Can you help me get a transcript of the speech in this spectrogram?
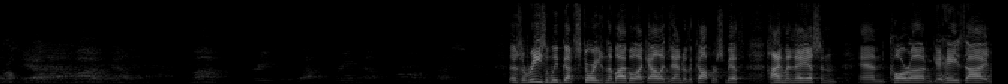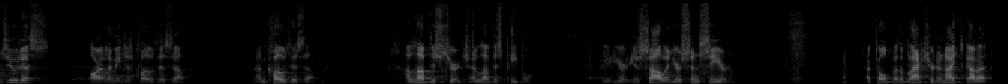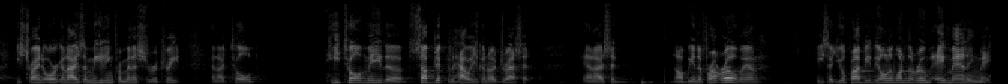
There's a reason we've got stories in the Bible like Alexander the coppersmith, Hymenaeus, and, and Korah, and Gehazi, and Judas. All right, let me just close this up. Let me close this up. I love this church. I love this people. You're, you're solid. You're sincere. I told Brother Blackshear tonight, he's, got a, he's trying to organize a meeting for ministry retreat, and I told, he told me the subject and how he's going to address it, and I said, I'll be in the front row, man. He said, You'll probably be the only one in the room amening me.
